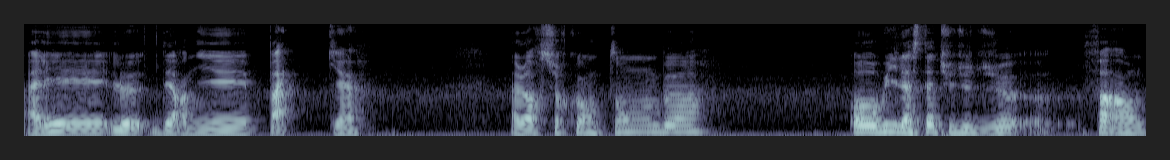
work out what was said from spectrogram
Allez, le dernier pack. Alors, sur quoi on tombe? Oh oui, la statue du dieu euh, Pharaon.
